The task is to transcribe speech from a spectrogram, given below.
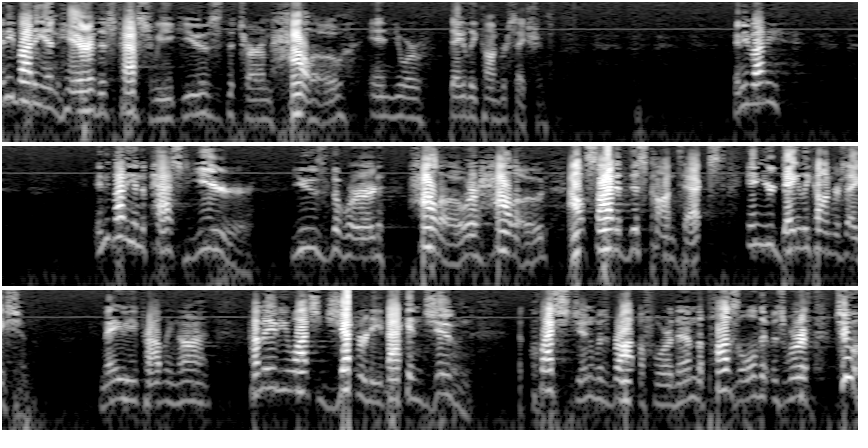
Anybody in here this past week use the term hallow in your daily conversation? Anybody? Anybody in the past year use the word hallow or hallowed outside of this context in your daily conversation? Maybe, probably not. How many of you watched Jeopardy back in June? A question was brought before them, the puzzle that was worth $200.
